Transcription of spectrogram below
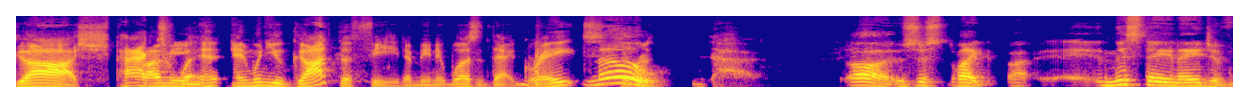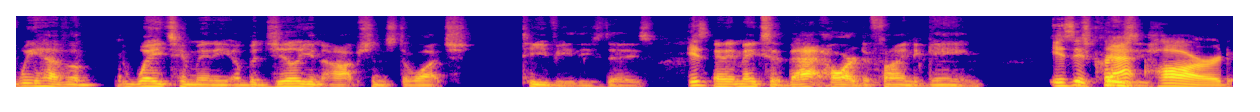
gosh, packed. I mean, and when you got the feed, I mean, it wasn't that great. No. Oh, it was just like uh, in this day and age of we have a way too many, a bajillion options to watch TV these days, is, and it makes it that hard to find a game. Is it that hard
